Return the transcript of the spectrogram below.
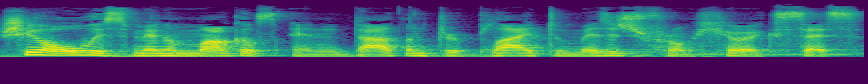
She always Meghan Markles and doesn't reply to message from her exes.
